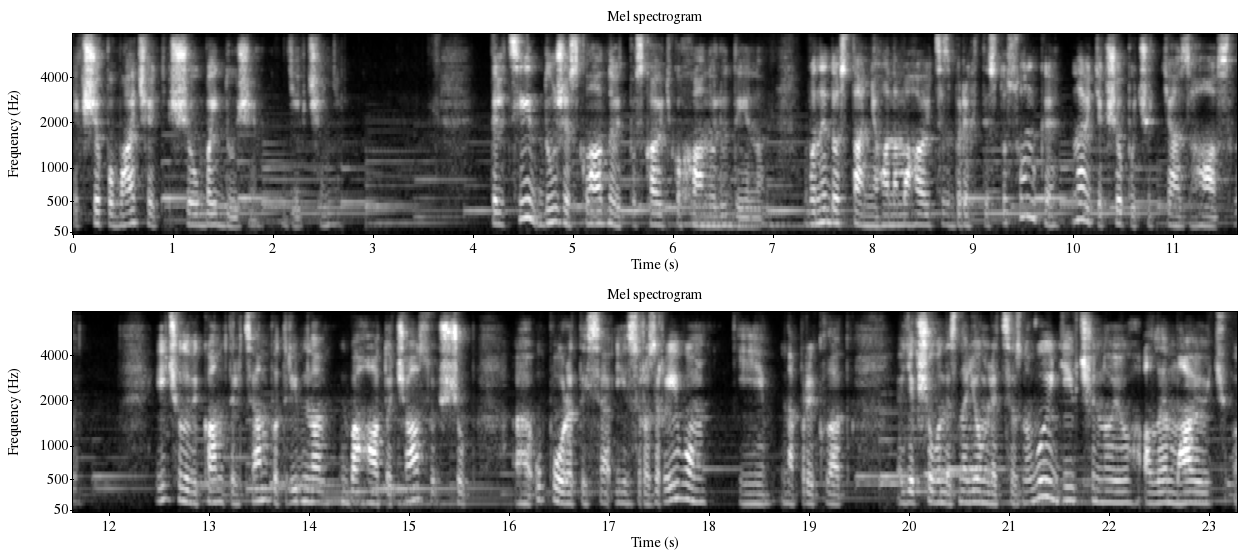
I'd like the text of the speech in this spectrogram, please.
якщо побачать, що байдужі дівчині. Тельці дуже складно відпускають кохану людину. Вони до останнього намагаються зберегти стосунки, навіть якщо почуття згасли. І чоловікам-тельцям потрібно багато часу, щоб е, упоратися із розривом. І, наприклад, якщо вони знайомляться з новою дівчиною, але мають е,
